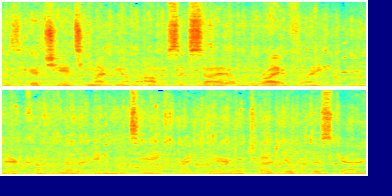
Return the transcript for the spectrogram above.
there's a good chance he might be on the opposite side on the right flank, and there comes another enemy tank right there. We'll try to deal with this guy.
